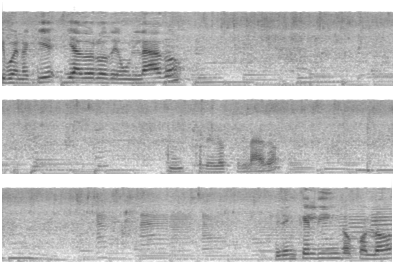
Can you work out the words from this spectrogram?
Y bueno, aquí ya doro de un lado. Vamos por el otro lado. Miren qué lindo color.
